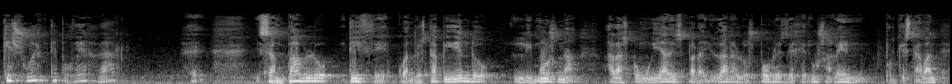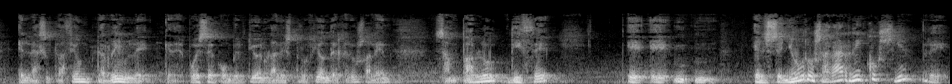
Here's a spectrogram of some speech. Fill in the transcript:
Qué suerte poder dar. ¿eh? San Pablo dice, cuando está pidiendo limosna a las comunidades para ayudar a los pobres de Jerusalén, porque estaban en la situación terrible que después se convirtió en la destrucción de Jerusalén, San Pablo dice, eh, mm, mm, el Señor os hará ricos siempre,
